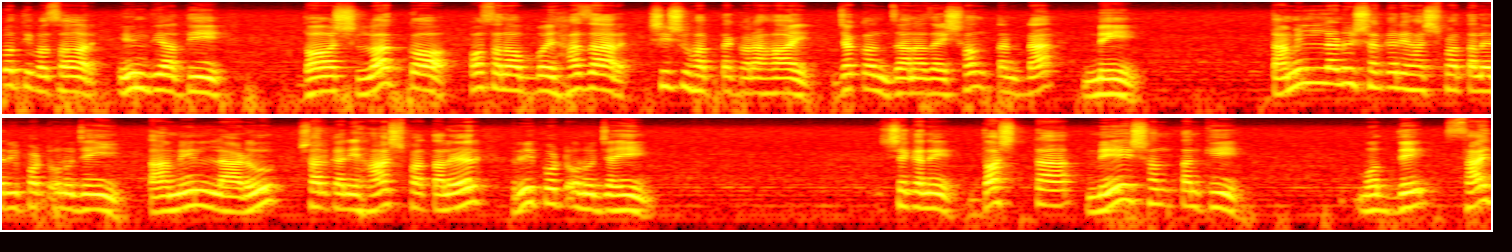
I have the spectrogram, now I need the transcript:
প্রতি বছর ইন্ডিয়াতে দশ লক্ষ পঁচানব্বই হাজার শিশু হত্যা করা হয় যখন জানা যায় সন্তানটা মেয়ে। তামিলনাড়ু সরকারি হাসপাতালের রিপোর্ট অনুযায়ী তামিলনাড়ু সরকারি হাসপাতালের রিপোর্ট অনুযায়ী সেখানে দশটা মেয়ে সন্তানকে মধ্যে ষাট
